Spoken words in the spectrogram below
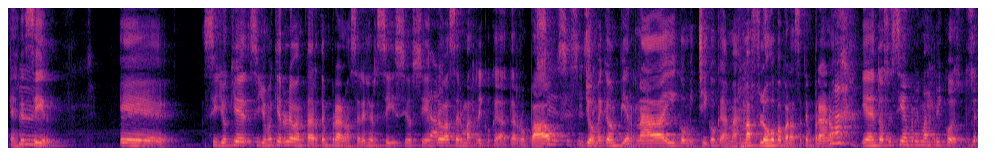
Es decir, eh, si yo, quiero, si yo me quiero levantar temprano a hacer ejercicio, siempre Ya. va a ser más rico quedarte arropado. Sí, sí, sí, yo me quedo empiernada ahí con mi chico, que además es más flojo para pararse temprano. Ah. Y entonces siempre es más rico eso. Entonces,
